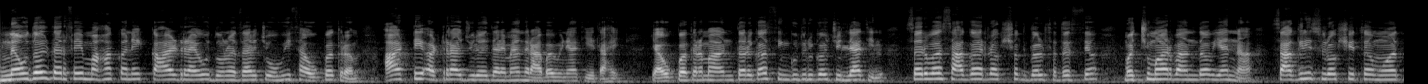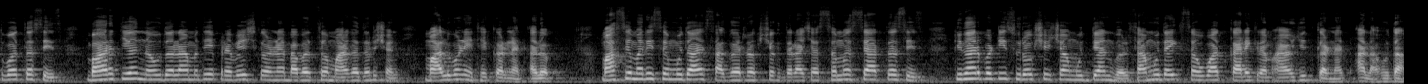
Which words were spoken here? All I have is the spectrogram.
नौदलतर्फे महाकनेक्ट car drive दोन हजार चोवीस हा उपक्रम आठ ते अठरा जुलै दरम्यान राबविण्यात येत आहे. या उपक्रमाअंतर्गत सिंधुदुर्ग जिल्ह्यातील सर्व सागर रक्षक दल सदस्य मच्छुमार बांधव यांना सागरी सुरक्षेचं महत्त्व तसेच भारतीय नौदलामध्ये प्रवेश करण्याबाबतचं मार्गदर्शन मालवण येथे करण्यात आलं. मासेमारी समुदाय सागर रक्षक दलाच्या समस्या तसेच किनारपट्टी सुरक्षेच्या मुद्द्यांवर सामुदायिक संवाद कार्यक्रम आयोजित करण्यात आला होता.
